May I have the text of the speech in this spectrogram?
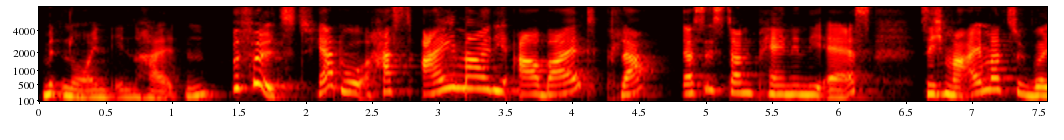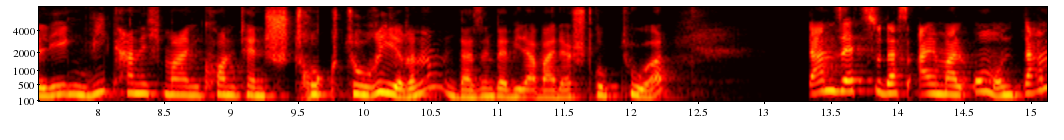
mit neuen Inhalten befüllst. Ja, du hast einmal die Arbeit, klar, das ist dann Pain in the Ass, sich mal einmal zu überlegen, wie kann ich meinen Content strukturieren? Da sind wir wieder bei der Struktur. Dann setzt du das einmal um und dann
